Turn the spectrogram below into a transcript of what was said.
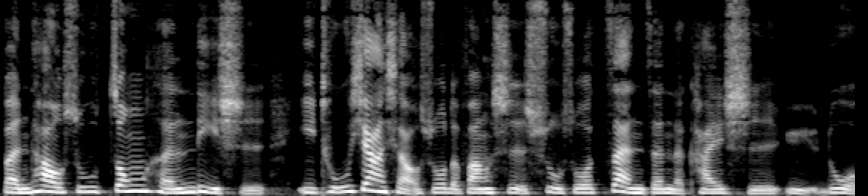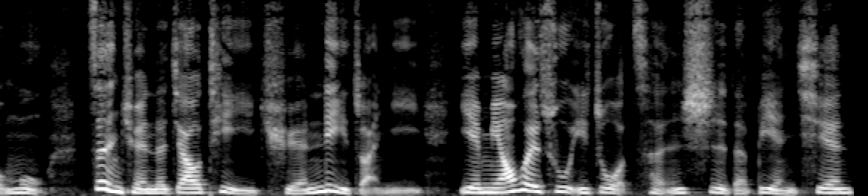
本套书纵横历史，以图像小说的方式诉说战争的开始与落幕、政权的交替、权力转移，也描绘出一座城市的变迁。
